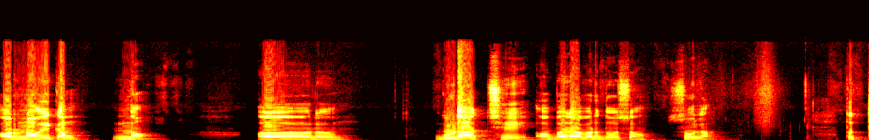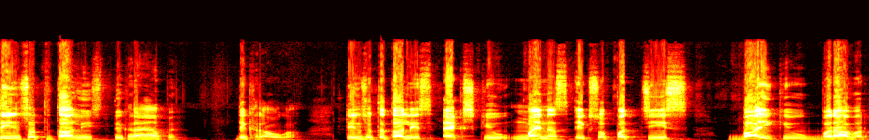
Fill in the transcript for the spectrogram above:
और नौ एकम नौ। और गुणा छ और बराबर दो सौ सोलह। तो तीन सौ तैतालीस दिख रहा है यहाँ पे? दिख रहा होगा। तीन सौ तैतालीस एक्स क्यू माइनस एक सौ पच्चीस बाई क्यू बराबर।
